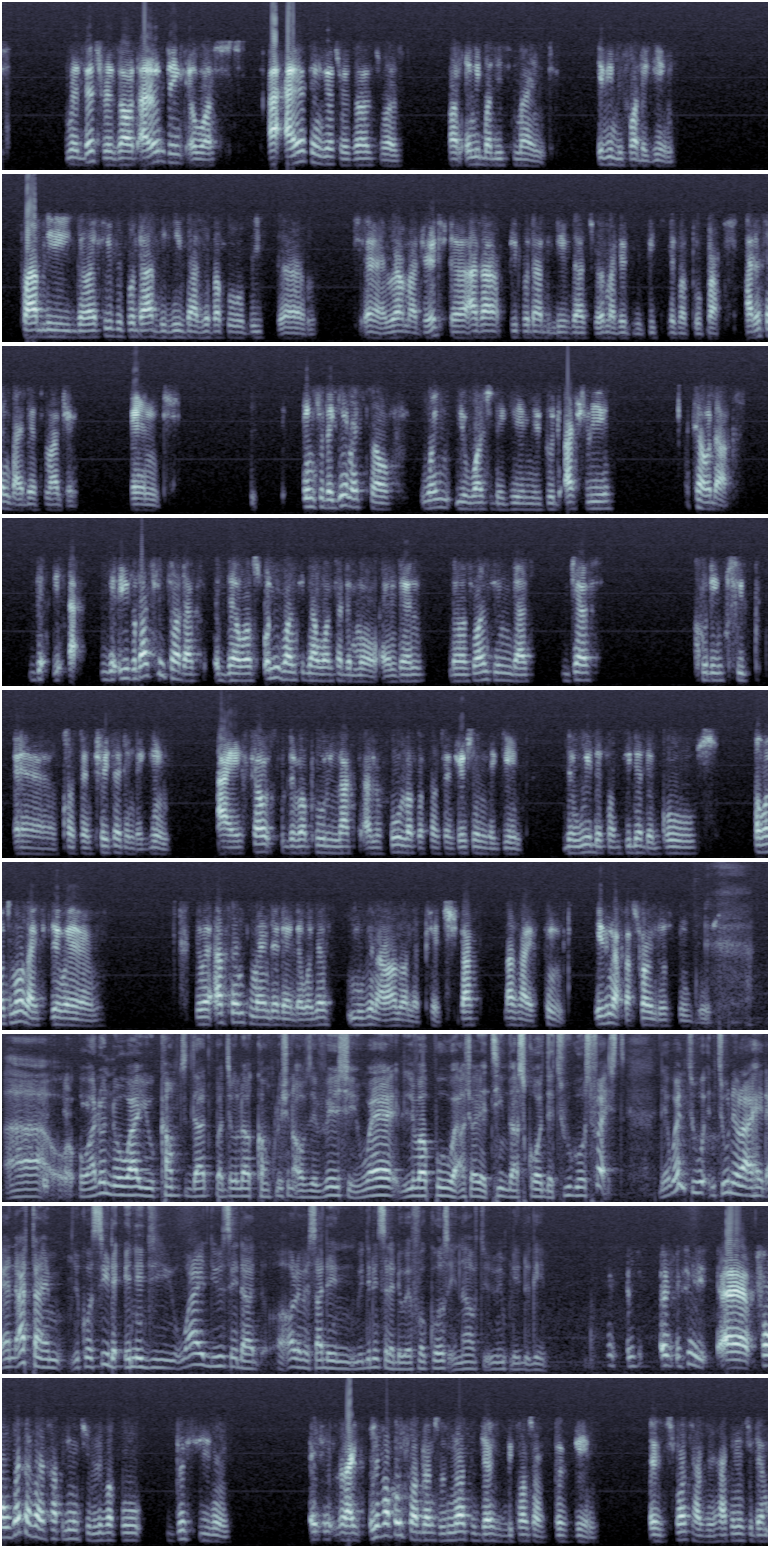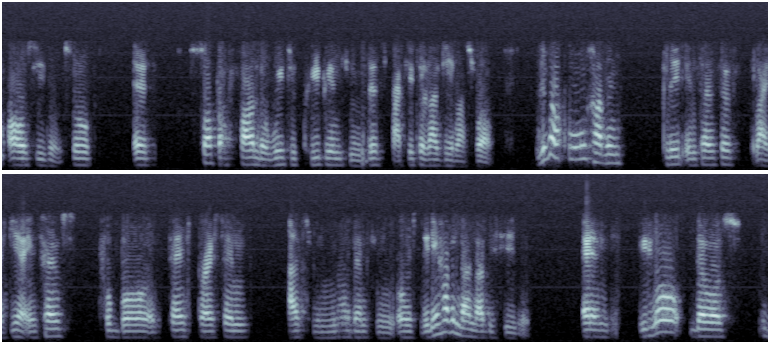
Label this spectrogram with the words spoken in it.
with this result, I don't think it was. I, I don't think this result was on anybody's mind, even before the game. Probably there are a few people that believe that Liverpool will beat um, uh, Real Madrid. There are other people that believe that Real Madrid will beat Liverpool, but I don't think by this margin. And into the game itself, when you watch the game, you could actually tell that the, uh, the, you could actually tell that there was only one thing I wanted the more, and then there was one thing that just couldn't keep uh, concentrated in the game. I felt Liverpool lacked a whole lot of concentration in the game. The way they conceded the goals, it was more like they were they were absent-minded and they were just moving around on the pitch. That's that's how I think. Even after scoring those two goals. Uh, I don't know why you come to that particular conclusion observation where Liverpool were actually the team that scored the two goals first. They went to 2 0 ahead, and that time you could see the energy. Why do you say that uh, all of a sudden we didn't say that they were focused enough to even play the game? It's- You see, uh, for whatever is happening to Liverpool this season, it, it- like Liverpool's problems is not just because of this game. It's what has been happening to them all season. So it sort of found a way to creep into this particular game as well. Liverpool haven't played intensive, like yeah, intense football, intense pressing, as we know them to always play. They haven't done that this season. And you know, there was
